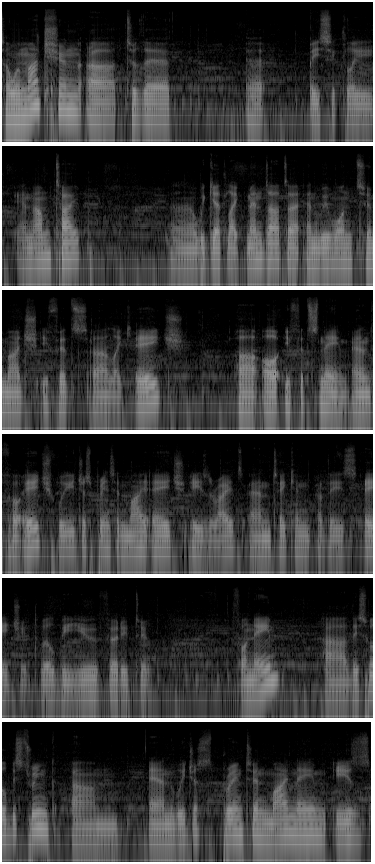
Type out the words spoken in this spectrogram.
So matching uh, to the uh, basically enum type. Uh, we get like main data and we want to match if it's uh, like age uh, or if it's name. And for age, we just print in my age is right and taking this age, it will be U32. For name, uh, this will be string. Um, and we just print in my name is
